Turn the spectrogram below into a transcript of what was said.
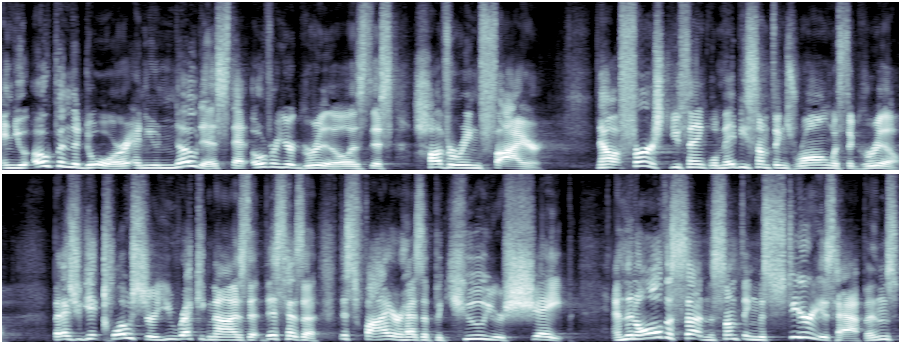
And you open the door and you notice that over your grill is this hovering fire. Now, at first, you think, well, maybe something's wrong with the grill. But as you get closer, you recognize that this has a this fire has a peculiar shape. And then all of a sudden, something mysterious happens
